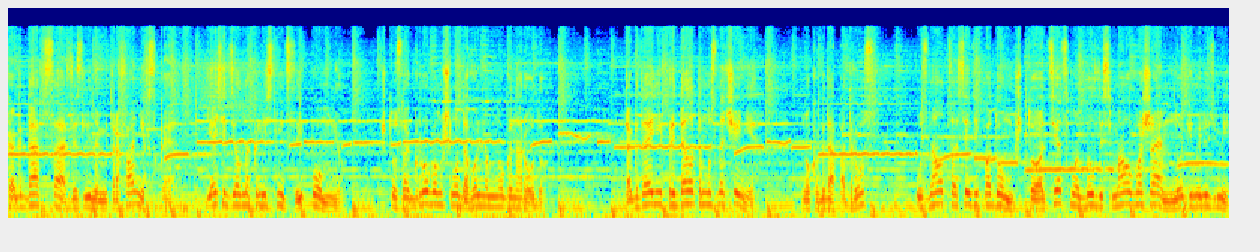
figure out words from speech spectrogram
Когда отца везли на Митрофаневское, я сидел на колеснице и помню, что за гробом шло довольно много народу. Тогда я не придал этому значения, но когда подрос, узнал от соседей по дому, что отец мой был весьма уважаем многими людьми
